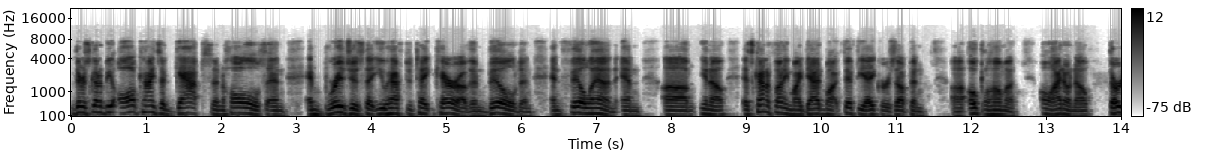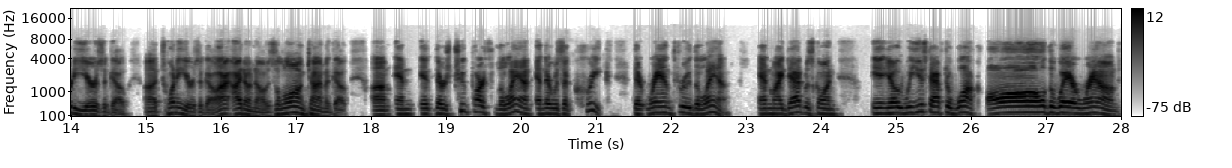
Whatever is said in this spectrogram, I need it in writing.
There's going to be all kinds of gaps and holes and and bridges that you have to take care of and build and and fill in. And um, you know, it's kind of funny. My dad bought 50 acres up in uh, Oklahoma. Oh, I don't know, 30 years ago, uh, 20 years ago. I, I don't know. It was a long time ago. Um, and it, there's two parts of the land, and there was a creek that ran through the land. And my dad was going, you know, we used to have to walk all the way around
